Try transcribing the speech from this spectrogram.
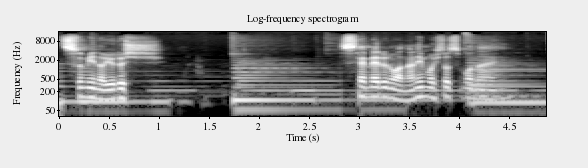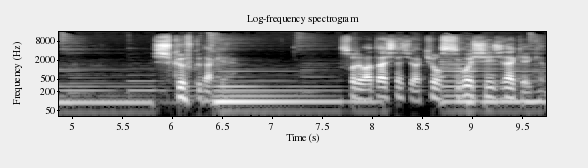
罪の許し、責めるのは何も一つもない。祝福だけ。それ私たちは今日すごい信じなきゃいけない。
